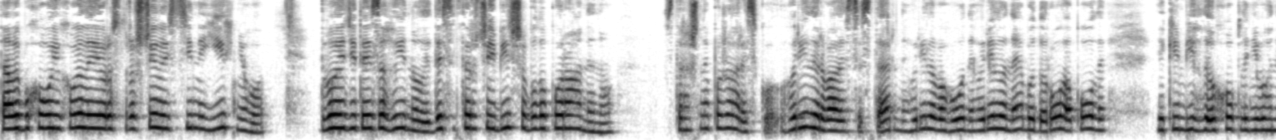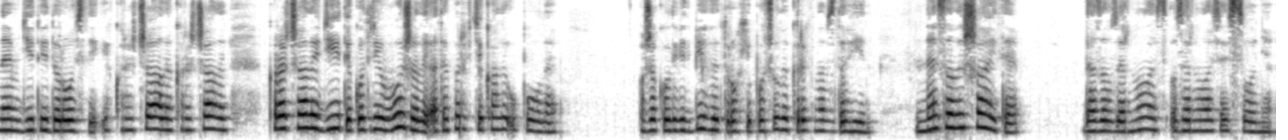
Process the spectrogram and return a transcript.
Та вибуховою хвилею розтрощили стіни їхнього. Двоє дітей загинули, десятеро чи більше було поранено. Страшне пожарисько. Горіли рвались цистерни, горіли вагони, горіло небо, дорога, поле, яким бігли охоплені вогнем діти й дорослі, і кричали, кричали, кричали діти, котрі вижили, а тепер втікали у поле. Уже коли відбігли трохи, почули крик навздогін Не залишайте. Даза озирнулась, озирнулася й Соня.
